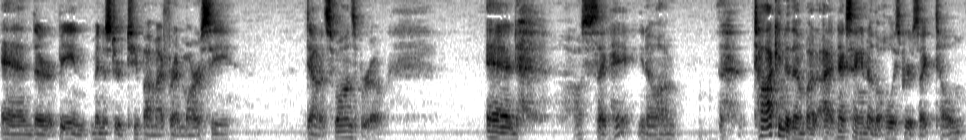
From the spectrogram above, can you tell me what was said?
and they're being ministered to by my friend Marcy down in Swansboro. And I was just like, hey, you know, I'm talking to them, but I, next thing I know, the Holy Spirit's like, tell them,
